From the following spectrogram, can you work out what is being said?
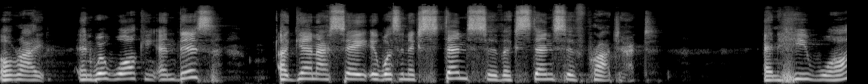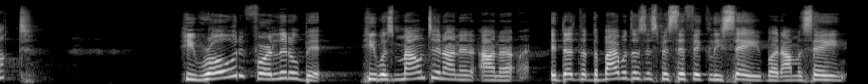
All right. And we're walking. And this, again, I say it was an extensive, extensive project. And he walked. He rode for a little bit. He was mounted on an, on a, it does, the Bible doesn't specifically say, but I'm going to say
